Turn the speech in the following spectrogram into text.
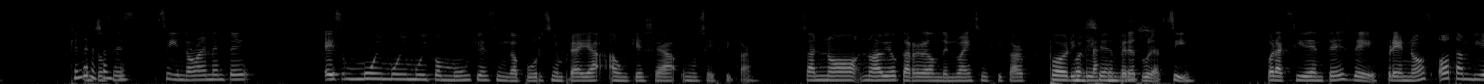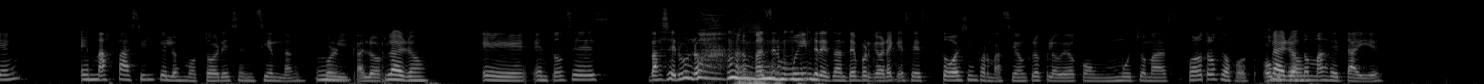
Qué interesante. Entonces, sí, normalmente es muy, muy, muy común que en Singapur siempre haya, aunque sea un safety car. O sea, no, no ha habido carrera donde no hay safety car Por por las temperaturas. Sí, por accidentes de frenos o también es más fácil que los motores se enciendan por Mm, el calor. Claro. Eh, entonces va a ser uno, va a ser muy interesante porque ahora que sé toda esa información creo que lo veo con mucho más, con otros ojos o Claro. buscando más detalles.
